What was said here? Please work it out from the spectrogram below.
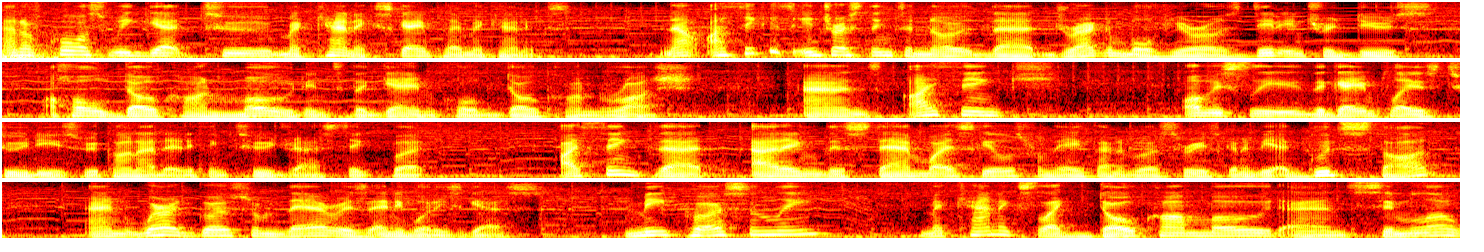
And of course we get to mechanics, gameplay mechanics. Now I think it's interesting to note that Dragon Ball Heroes did introduce a whole Dokkan mode into the game called Dokkan Rush. And I think, obviously the gameplay is 2D so we can't add anything too drastic, but I think that adding the standby skills from the 8th anniversary is going to be a good start, and where it goes from there is anybody's guess. Me personally, mechanics like Dokkan mode and similar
